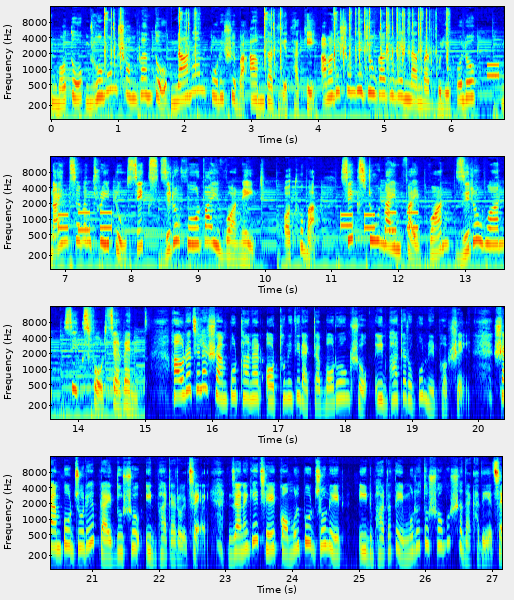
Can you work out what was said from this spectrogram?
এর মতো ভ্রমণ সংক্রান্ত নানান পরিষেবা আমরা দিয়ে থাকি। আমাদের সঙ্গে যোগাযোগের নাম্বারগুলি হল nine seven three two six zero four five one eight অথবা six two nine five one zero one six four seven. Howrah জেলার শ্যামপুর থানার অর্থনীতির একটা বড় অংশ ইটভাটার উপর নির্ভরশীল। শ্যামপুর জুড়ে প্রায় দুশো ইটভাটা রয়েছে। জানা গিয়েছে, কমলপুর জোনের ইটভাটাতে মূলত সমস্যা দেখা দিয়েছে।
